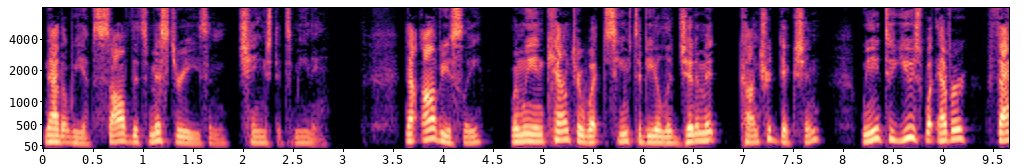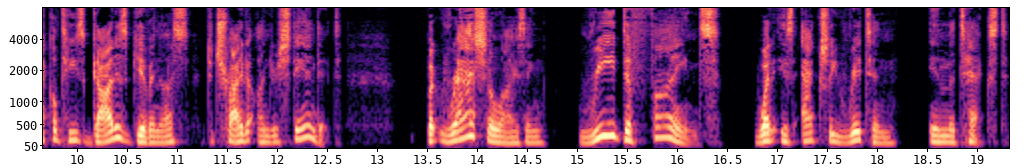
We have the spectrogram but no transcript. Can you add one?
now that we have solved its mysteries and changed its meaning. Now, obviously, when we encounter what seems to be a legitimate contradiction, we need to use whatever faculties God has given us to try to understand it. But rationalizing redefines what is actually written in the text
